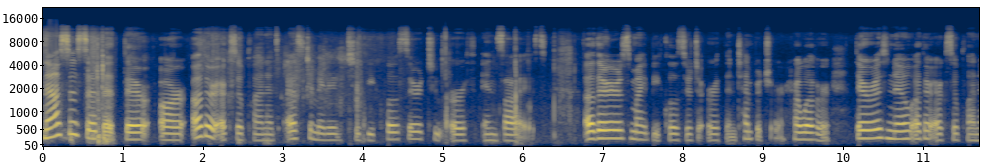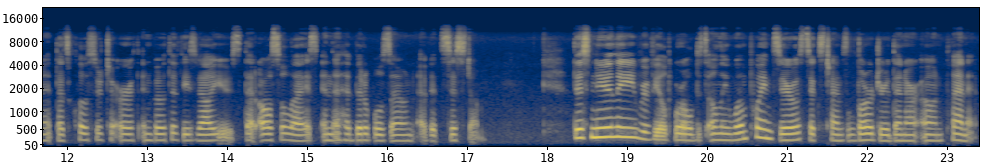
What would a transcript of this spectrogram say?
NASA said that there are other exoplanets estimated to be closer to Earth in size. Others might be closer to Earth in temperature. However, there is no other exoplanet that's closer to Earth in both of these values that also lies in the habitable zone of its system. This newly revealed world is only 1.06 times larger than our own planet.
